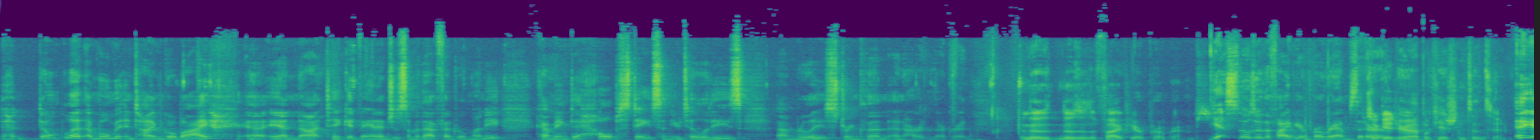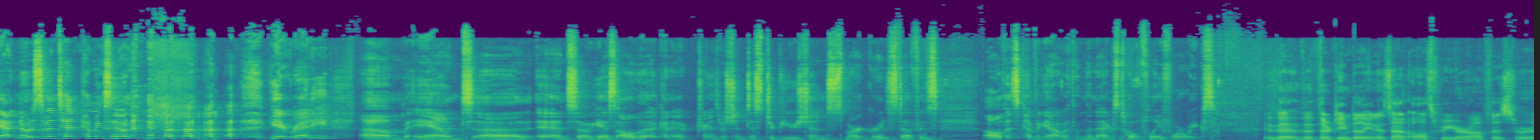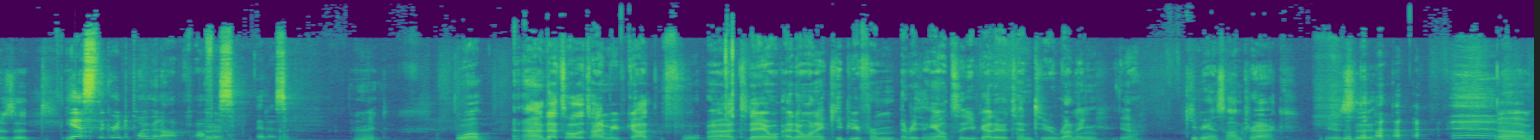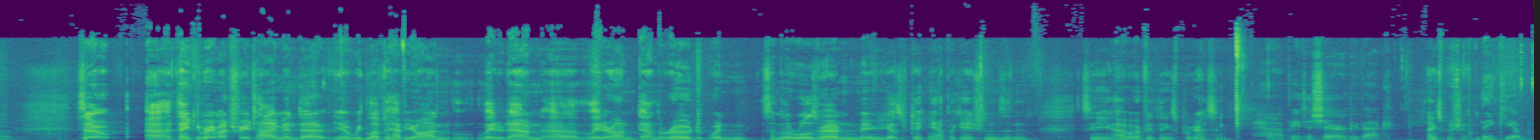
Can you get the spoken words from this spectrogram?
don't let a moment in time go by uh, and not take advantage of some of that federal money coming to help states and utilities um, really strengthen and harden their grid. And those, those are the five-year programs. Yes, those are the five-year programs that are. So are. get your applications in soon. Uh, yeah, notice of intent coming soon. Get ready, um, and uh, and so yes, all the kind of transmission, distribution, smart grid stuff is all of it's coming out within the next, hopefully, four weeks. The, the 13 billion, is that all through your office or is it? Yes, the grid deployment op- office. It is. All right. Well, uh, that's all the time we've got for, uh, today. I don't want to keep you from everything else that you've got to attend to running, you know, keeping us on track. Is the, um, so, uh, thank you very much for your time. And, uh, you know, we'd love to have you on later down, uh, later on down the road when some of the rules are out and maybe you guys are taking applications and see how everything's progressing. Happy to share and be back. Thanks, Michelle. Thank you.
